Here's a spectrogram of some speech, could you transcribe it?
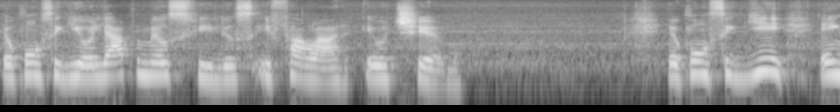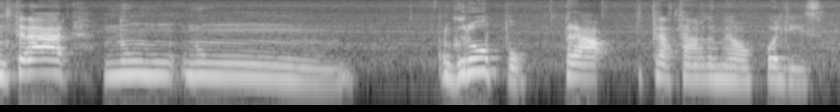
Eu consegui olhar para meus filhos e falar, eu te amo. Eu consegui entrar num, num grupo para tratar do meu alcoolismo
